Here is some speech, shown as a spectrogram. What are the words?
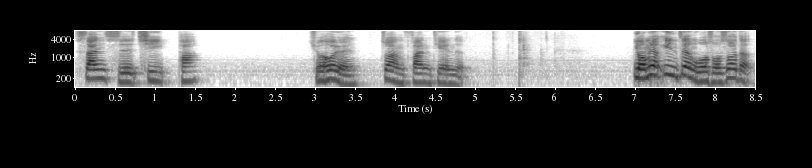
三十七趴，全国会员赚翻天了。有没有印证我所说的？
